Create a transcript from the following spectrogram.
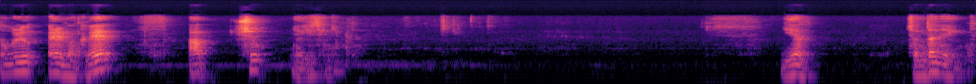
WL만큼의 압축력이 생깁니다. 니은 전단력입니다.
